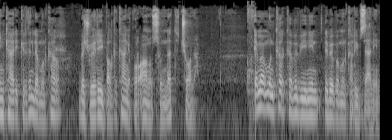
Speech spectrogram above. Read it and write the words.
ئینکاریکردن لە منکەڕ بە ژێری بەڵگەکانی قورآان و سنت چۆنە ئێمە منکەر کە ببینین دەبێت بە منکەری بزانین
